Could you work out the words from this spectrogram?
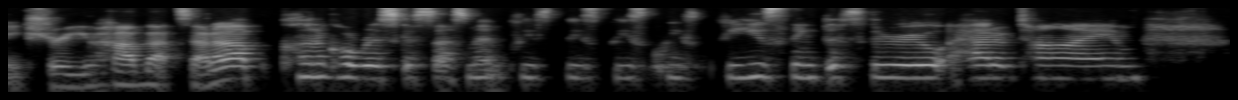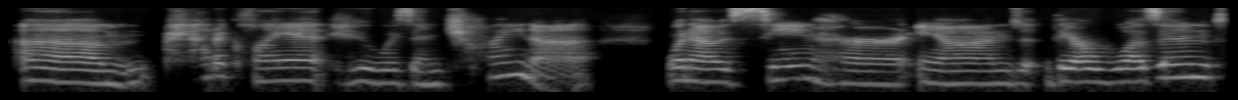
make sure you have that set up. Clinical risk assessment, please, please, please, please, please think this through ahead of time. Um, I had a client who was in China when I was seeing her, and there wasn't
